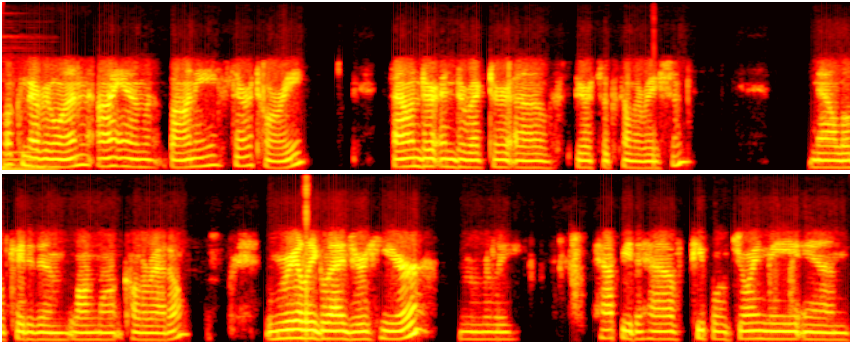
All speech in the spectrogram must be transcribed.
Welcome, everyone. I am Bonnie Saratori, founder and director of Spiritual Acceleration, now located in Longmont, Colorado. Really glad you're here. I'm really happy to have people join me and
